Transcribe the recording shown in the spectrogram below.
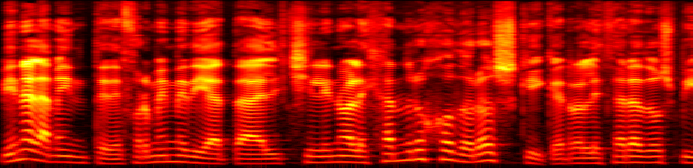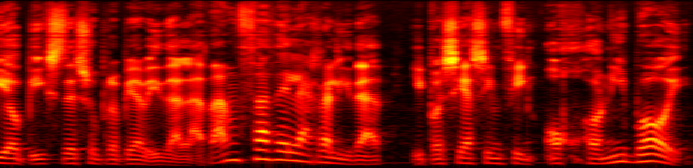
Viene a la mente de forma inmediata el chileno Alejandro Jodorowsky que realizara dos biopics de su propia vida, La danza de la realidad y Poesía sin fin o Honey Boy,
